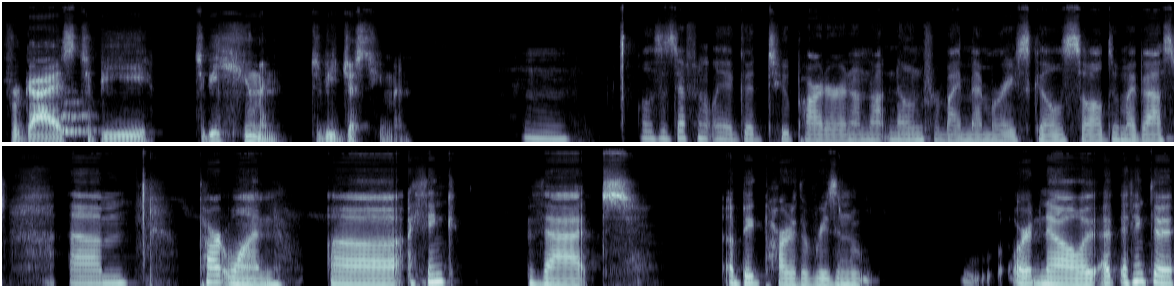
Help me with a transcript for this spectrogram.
for guys to be to be human, to be just human? Mm. Well, this is definitely a good two parter, and I'm not known for my memory skills, so I'll do my best. Um, part one uh, I think that a big part of the reason, or no, I think the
